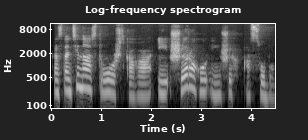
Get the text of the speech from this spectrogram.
Канстанціна астрожскага і шэрагу іншых асобаў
